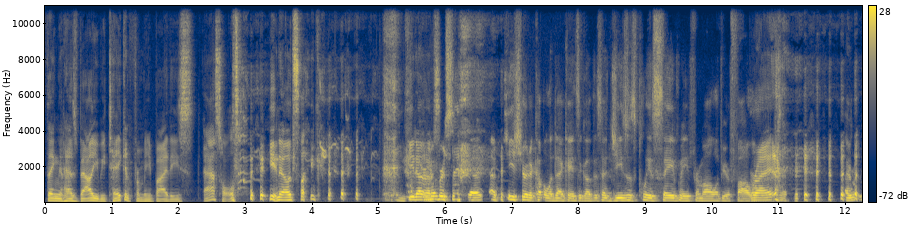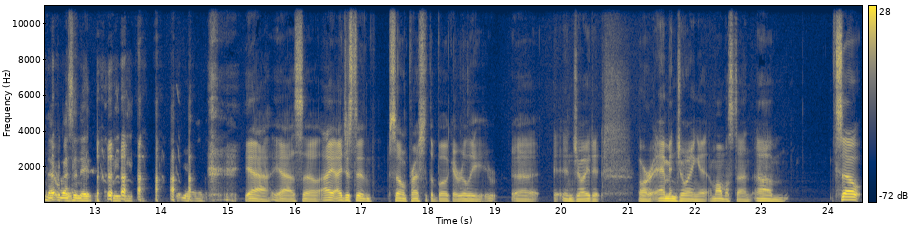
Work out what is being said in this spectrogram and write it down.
thing that has value be taken from me by these assholes. you know, it's like. you know, I remember seeing a a T-shirt a couple of decades ago that said, "Jesus, please save me from all of your followers." Right. I, that resonated with me. Yeah. yeah, yeah. So I, I just am so impressed with the book. I really uh, enjoyed it, or am enjoying it. I'm almost done. Um, so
